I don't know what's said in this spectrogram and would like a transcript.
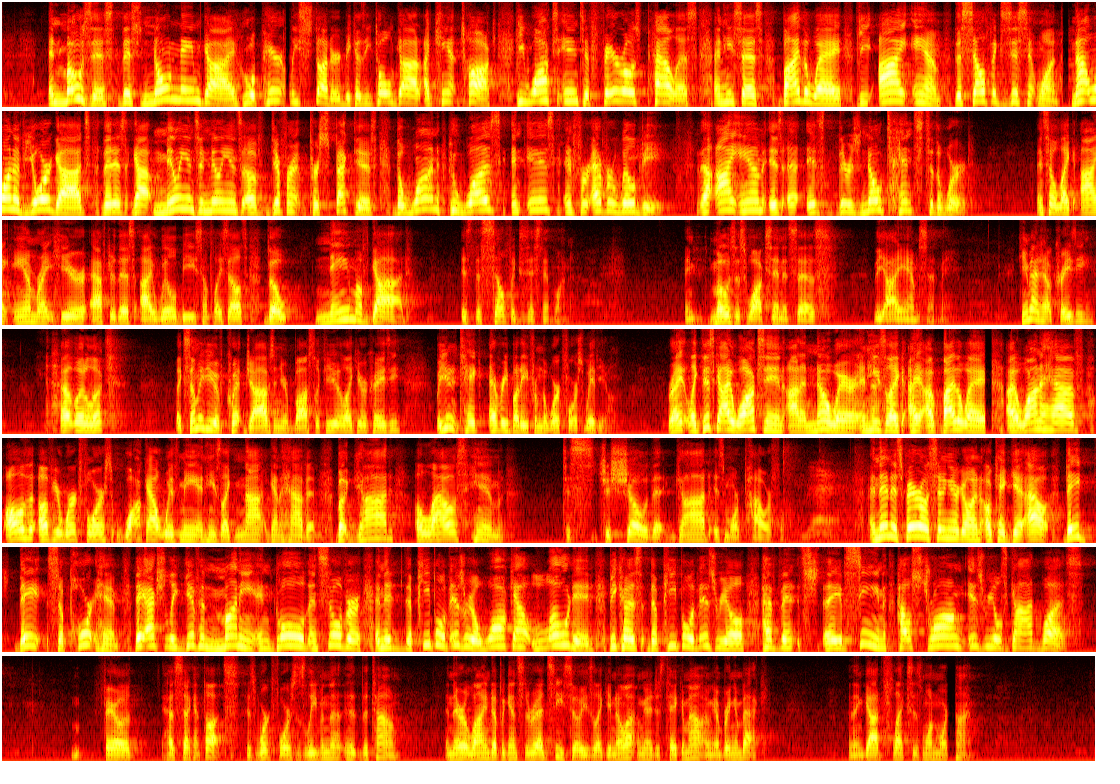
And Moses, this no name guy who apparently stuttered because he told God, I can't talk, he walks into Pharaoh's palace and he says, By the way, the I am, the self existent one, not one of your gods that has got millions and millions of different perspectives, the one who was and is and forever will be. The I am is, uh, is there is no tense to the word. And so, like I am right here, after this, I will be someplace else. The name of God is the self existent one. And Moses walks in and says, The I am sent me. Can you imagine how crazy that would have looked? Like some of you have quit jobs and your boss looked at you like you were crazy, but you didn't take everybody from the workforce with you right? Like this guy walks in out of nowhere and he's like, I, I, by the way, I want to have all of, the, of your workforce walk out with me. And he's like, not going to have it. But God allows him to, to show that God is more powerful. And then as Pharaoh is sitting there going, okay, get out, they, they support him. They actually give him money and gold and silver. And the, the people of Israel walk out loaded because the people of Israel have been, they have seen how strong Israel's God was. Pharaoh has second thoughts. His workforce is leaving the, the town. And they're lined up against the Red Sea. So he's like, you know what? I'm going to just take them out. I'm going to bring them back. And then God flexes one more time.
